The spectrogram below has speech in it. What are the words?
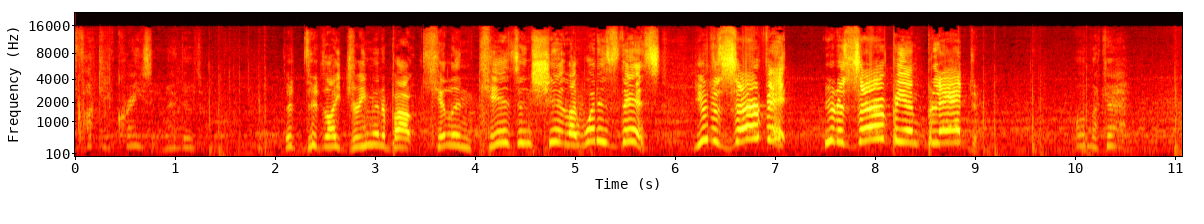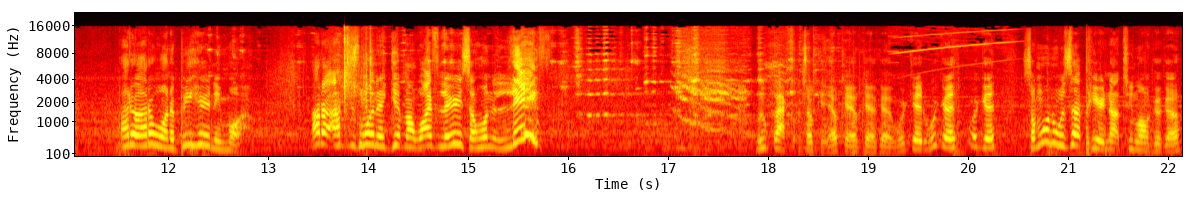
fucking crazy, man. They're, they're, they're like dreaming about killing kids and shit. Like, what is this? You deserve it. You deserve being bled. Oh my god. I don't, I don't want to be here anymore. I, I just want to get my wife Lyrius. I want to leave. Move backwards. Okay, okay, okay, okay. We're good. We're good. We're good. Someone was up here not too long ago.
